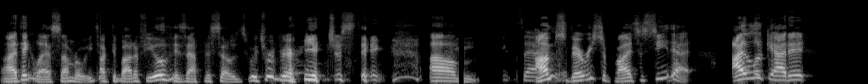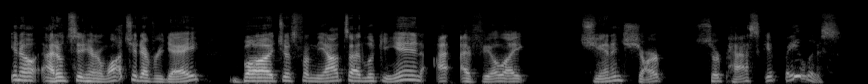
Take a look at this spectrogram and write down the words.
I think last summer we talked about a few of his episodes, which were very interesting. Um, Exactly. I'm very surprised to see that. I look at it, you know, I don't sit here and watch it every day, but just from the outside looking in, I, I feel like Shannon Sharpe surpassed Skip Bayless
